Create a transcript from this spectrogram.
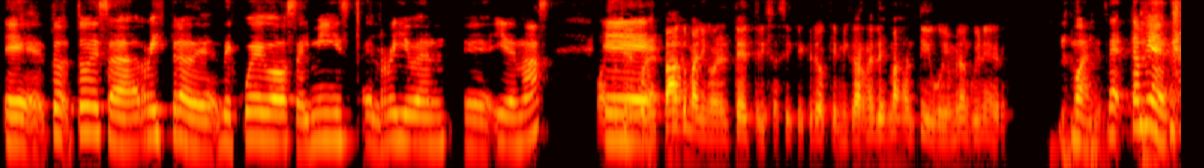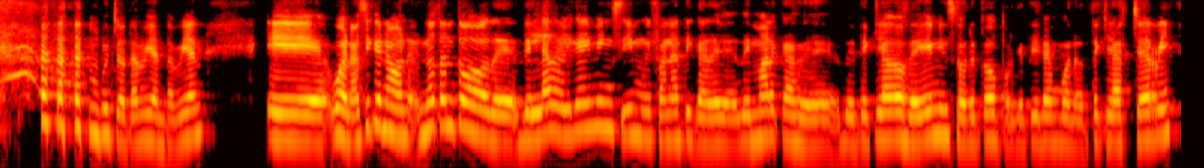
Eh, toda esa ristra de, juegos, el Myst, el Riven eh, y demás. con el Pac-Man y con el Tetris, así que creo que mi carnet es más antiguo y en blanco y negro. Bueno, también, mucho también, también. Eh, bueno, así que no, no tanto del lado del gaming, sí, muy fanática de, marcas de, teclados de gaming, sobre todo porque tienen, bueno, teclas cherry,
